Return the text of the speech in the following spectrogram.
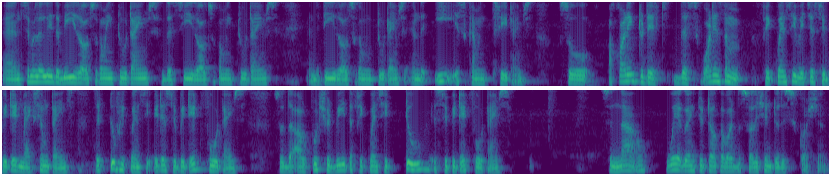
And similarly the b is also coming two times the c is also coming two times and the d is also coming two times and the e is coming three times. So according to this, what is the frequency which is repeated maximum times? The 2 frequency it is repeated four times. So the output should be the frequency 2 is repeated four times. So now we are going to talk about the solution to this question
